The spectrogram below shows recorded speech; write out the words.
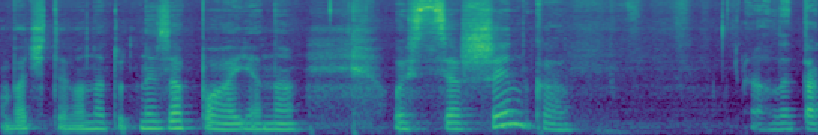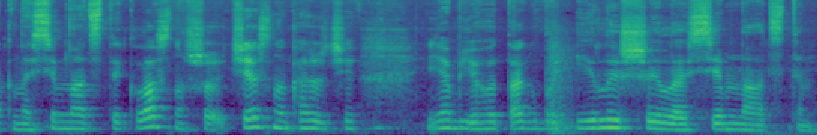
бачите, вона тут не запаяна. Ось ця шинка. Але так, на 17 класно, що, чесно кажучи, я б його так би і лишила 17-м.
